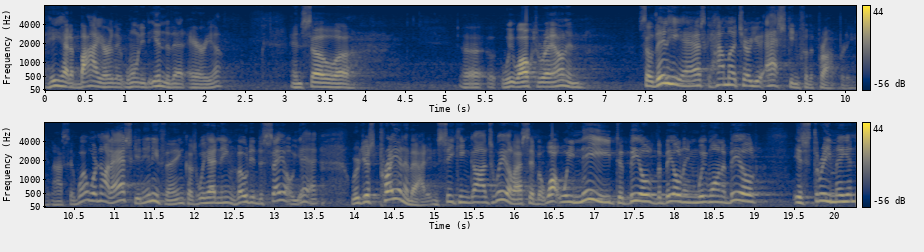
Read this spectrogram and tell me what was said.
he had a buyer that wanted into that area. And so uh, uh we walked around and so then he asked, How much are you asking for the property? And I said, Well, we're not asking anything because we hadn't even voted to sell yet. We're just praying about it and seeking God's will. I said, But what we need to build the building we want to build is $3 million.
